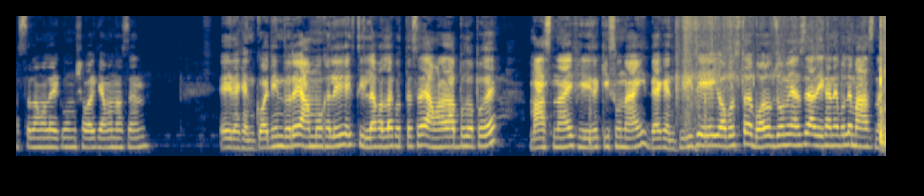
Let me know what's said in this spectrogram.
আসসালামু আলাইকুম সবাই কেমন আছেন? এই দেখেন কয়দিন ধরে আম্মু খালি চিল্লা ফাল্লা করতেছে আমার আব্বুর ওপরে মাছ নাই ফ্রিজে কিছু নাই। দেখেন ফ্রিজে এই অবস্থায় বরফ জমে আছে আর এখানে বলে মাছ নাই।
